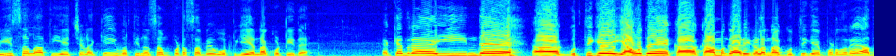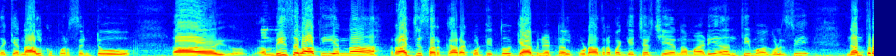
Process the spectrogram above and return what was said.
ಮೀಸಲಾತಿ ಹೆಚ್ಚಳಕ್ಕೆ ಇವತ್ತಿನ ಸಂಪುಟ ಸಭೆ ಒಪ್ಪಿಗೆಯನ್ನು ಕೊಟ್ಟಿದೆ. ಯಾಕೆಂದರೆ ಈ ಹಿಂದೆ ಗುತ್ತಿಗೆ ಯಾವುದೇ ಕಾಮಗಾರಿಗಳನ್ನು ಗುತ್ತಿಗೆ ಪಡೆದರೆ ಅದಕ್ಕೆ ನಾಲ್ಕು ಪರ್ಸೆಂಟು ಮೀಸಲಾತಿಯನ್ನು ರಾಜ್ಯ ಸರ್ಕಾರ ಕೊಟ್ಟಿತ್ತು. ಕ್ಯಾಬಿನೆಟ್ನಲ್ಲಿ ಕೂಡ ಅದರ ಬಗ್ಗೆ ಚರ್ಚೆಯನ್ನು ಮಾಡಿ ಅಂತಿಮಗೊಳಿಸಿ ನಂತರ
